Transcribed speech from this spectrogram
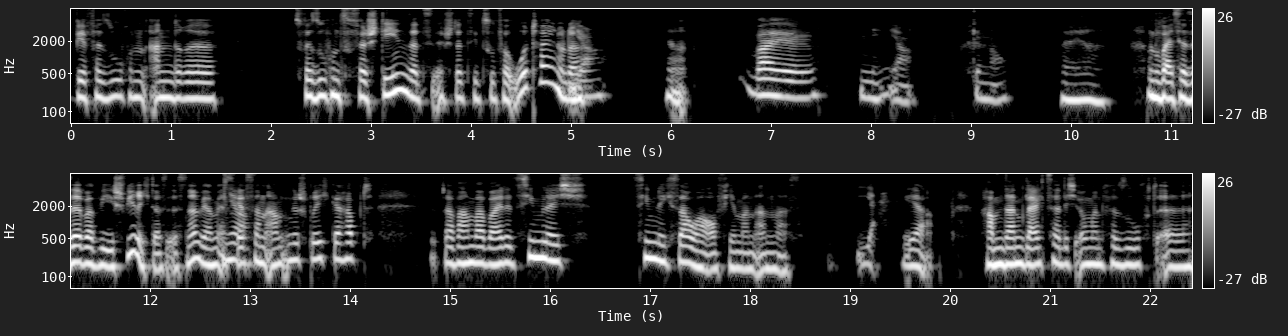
wir versuchen, andere zu versuchen zu verstehen, statt sie zu verurteilen, oder? Ja. Ja. Weil, nee, ja, genau. Naja. Und du weißt ja selber, wie schwierig das ist, ne? Wir haben erst ja. gestern Abend ein Gespräch gehabt. Da waren wir beide ziemlich, ziemlich sauer auf jemand anders. Ja. Ja. Haben dann gleichzeitig irgendwann versucht, äh,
